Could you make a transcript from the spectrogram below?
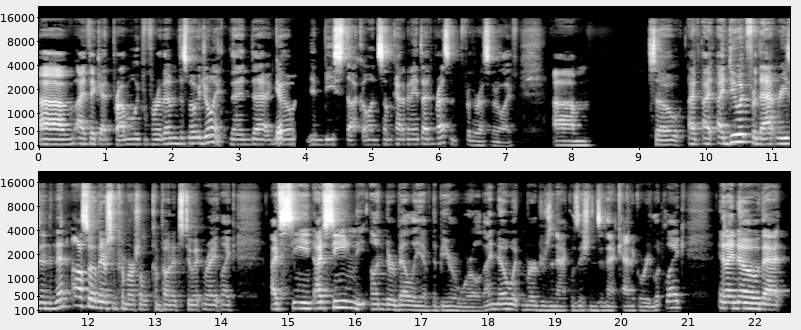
Um, I think I'd probably prefer them to smoke a joint than uh, yep. go and be stuck on some kind of an antidepressant for the rest of their life. Um, so I, I, I do it for that reason, and then also there's some commercial components to it, right? Like I've seen I've seen the underbelly of the beer world. I know what mergers and acquisitions in that category look like, and I know that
